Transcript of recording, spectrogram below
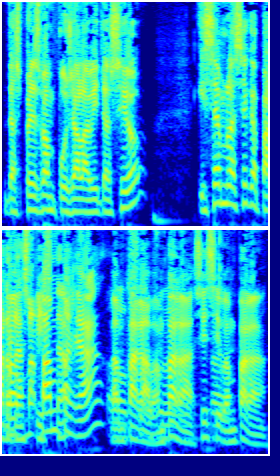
després van pujar a l'habitació, i sembla ser que per Però va- despistar... van pagar? Van pagar, van pagar, sí, sí, van pagar.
